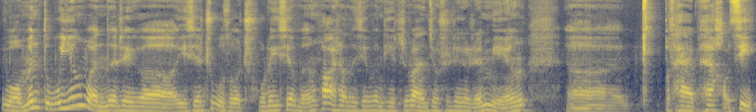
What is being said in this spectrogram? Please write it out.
我们读英文的这个一些著作，除了一些文化上的一些问题之外，就是这个人名，呃，不太不太好记。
